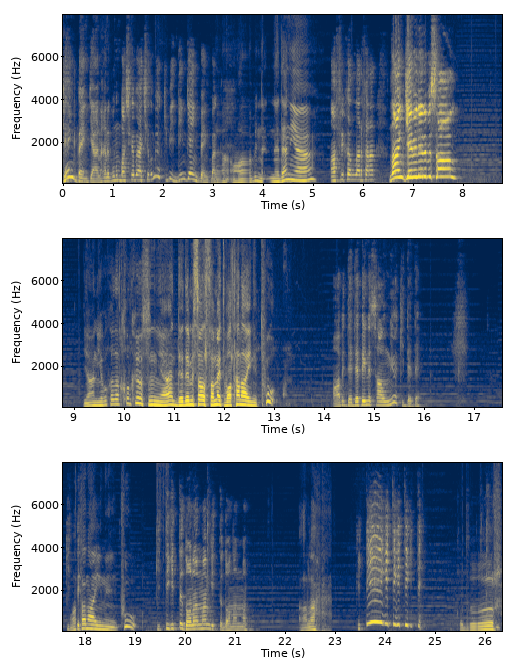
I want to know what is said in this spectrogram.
Gangbang yani hani bunun başka bir açılımı yok ki bildiğin gangbang bak. Ya abi ne- neden ya? Afrikalılar falan lan gemilerimi sal. Ya niye bu kadar korkuyorsun ya? Dedemi sal Samet vatan haini. Puh. Abi dede beni salmıyor ki dede. Gitti. Vatan haini. Puh. Gitti gitti donanmam gitti donanmam. Allah. Gitti gitti gitti gitti. Kudur.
